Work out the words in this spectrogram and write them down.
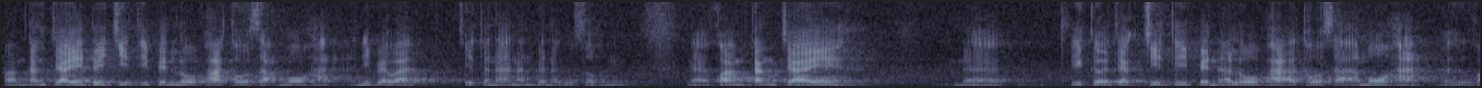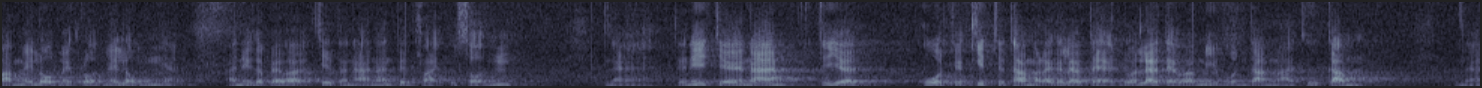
ความตั้งใจด้วยจิตที่เป็นโลภะโทสะโมหะ อันนี้แปลว่าเจตนานั้นเป็นอกุศลนะความตั้งใจนะที่เกิดจากจิตที่เป็นอโลภะอโทสะอโมหะ ก็คือความไม่โลภไม่โกรธไม่หลงเนี่ยอันนี้ก็แปลว่าเจตนานั้นเป็นฝ่ายกุศลนะทีนี้เจตนาที่จะพูดจะคิดจะทำอะไรก็แล้วแต่ล้วนแล้วแต่ว่ามีผลตามมาคือกรรมนะ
